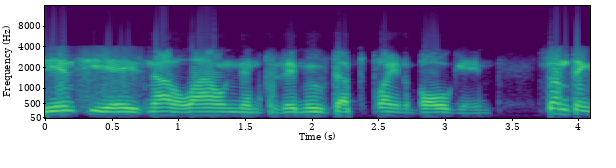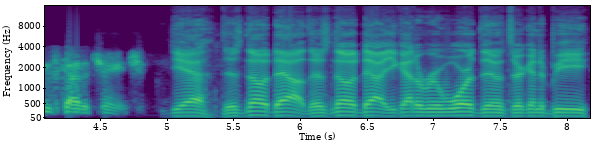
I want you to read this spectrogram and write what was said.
the NCAA is not allowing them because they moved up to play in a bowl game something's got to change. Yeah, there's no doubt. There's no doubt. You got to reward them if they're going to be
